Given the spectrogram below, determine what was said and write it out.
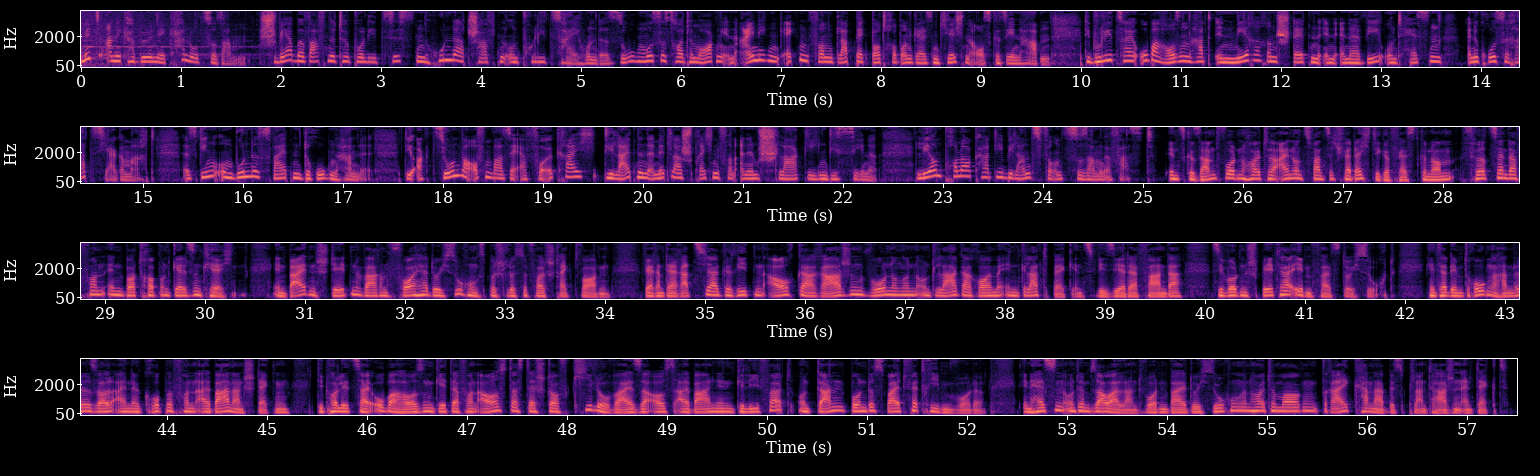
Mit Annika Böhnig, hallo zusammen. Schwer bewaffnete Polizisten, Hundertschaften und Polizeihunde. So muss es heute Morgen in einigen Ecken von Gladbeck, Bottrop und Gelsenkirchen ausgesehen haben. Die Polizei Oberhausen hat in mehreren Städten in NRW und Hessen eine große Razzia gemacht. Es ging um bundesweiten Drogenhandel. Die Aktion war offenbar sehr erfolgreich. Die leitenden Ermittler sprechen von einem Schlag gegen die Szene. Leon Pollock hat die Bilanz für uns zusammengefasst. Insgesamt wurden heute 21 Verdächtige festgenommen, 14 davon in Bottrop und Gelsenkirchen. Gelsenkirchen. In beiden Städten waren vorher Durchsuchungsbeschlüsse vollstreckt worden. Während der Razzia gerieten auch Garagen, Wohnungen und Lagerräume in Gladbeck ins Visier der Fahnder. Sie wurden später ebenfalls durchsucht. Hinter dem Drogenhandel soll eine Gruppe von Albanern stecken. Die Polizei Oberhausen geht davon aus, dass der Stoff kiloweise aus Albanien geliefert und dann bundesweit vertrieben wurde. In Hessen und im Sauerland wurden bei Durchsuchungen heute Morgen drei Cannabisplantagen entdeckt.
